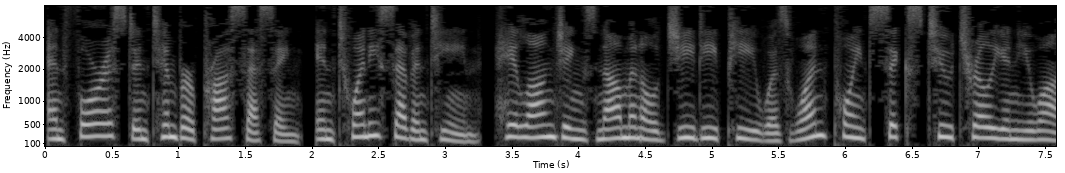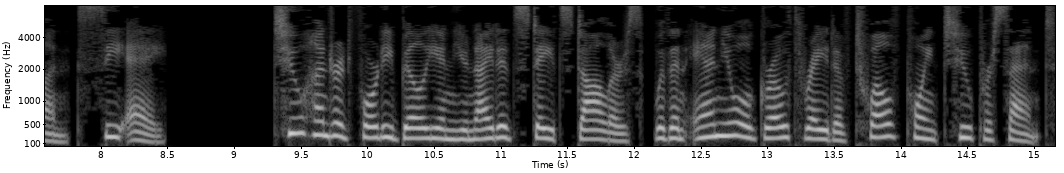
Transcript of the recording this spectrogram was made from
and forest and timber processing. In 2017, Heilongjiang's nominal GDP was 1.62 trillion yuan, ca. 240 billion United States dollars, with an annual growth rate of 12.2%.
